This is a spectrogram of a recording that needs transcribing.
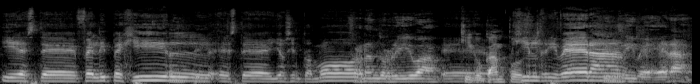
Y este, Felipe Gil, este, Yo Siento Amor. Fernando Riva. eh, Kiko Campos. Gil Rivera. Gil Rivera.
